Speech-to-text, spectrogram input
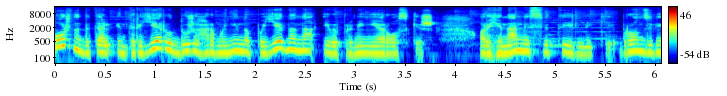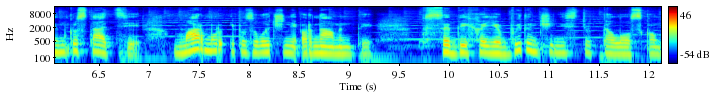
Кожна деталь інтер'єру дуже гармонійно поєднана і випромінює розкіш. Оригінальні світильники, бронзові інкрустації, мармур і позолочені орнаменти. Все дихає витонченістю та лоском.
